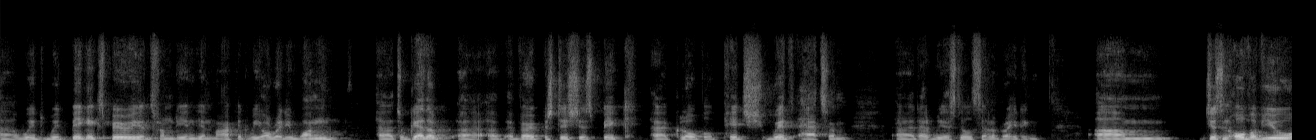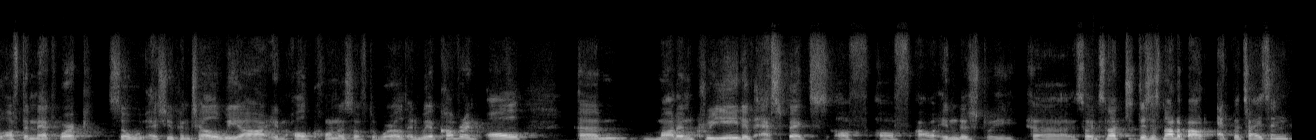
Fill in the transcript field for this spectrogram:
uh, with, with big experience from the Indian market. We already won uh, together uh, a, a, very prestigious big uh, global pitch with Atom uh, that we are still celebrating. Um, just an overview of the network. So as you can tell, we are in all corners of the world and we are covering all um, modern creative aspects of, of our industry. Uh, so it's not, this is not about advertising.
